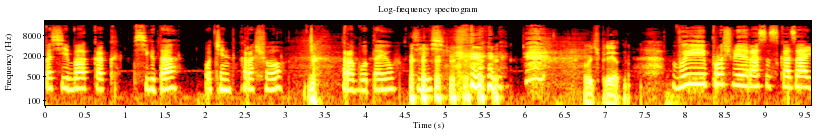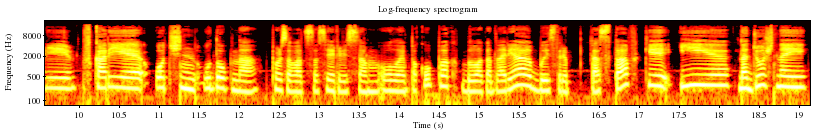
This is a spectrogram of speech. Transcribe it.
Спасибо, как всегда, очень хорошо работаю здесь. Очень приятно. Вы в прошлый раз сказали, в Корее очень удобно пользоваться сервисом онлайн-покупок благодаря быстрой доставке и надежной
